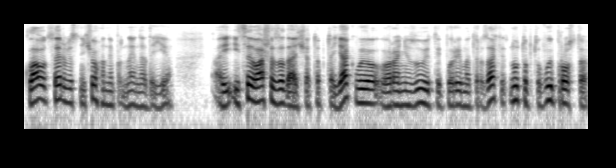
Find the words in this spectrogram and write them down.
cloud service нічого не, не надає. І це ваша задача. Тобто, як ви організуєте периметр захисту? Ну, тобто, ви просто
